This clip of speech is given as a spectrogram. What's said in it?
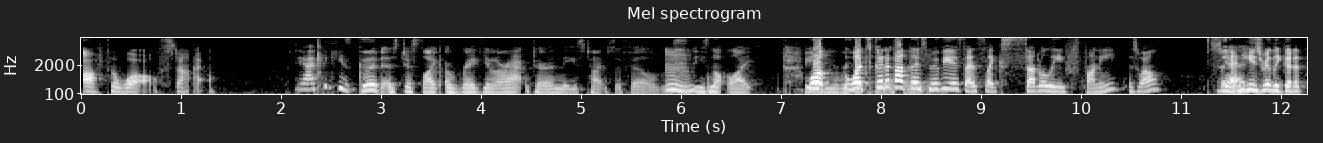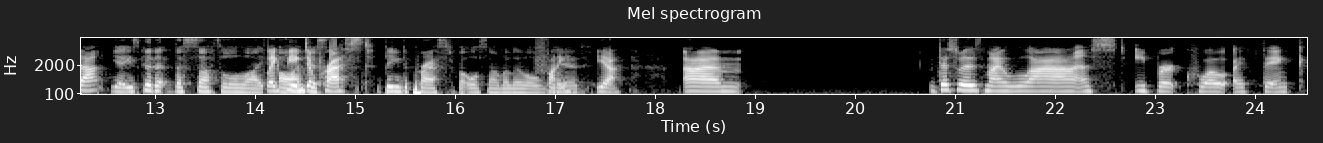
off the wall style. Yeah, I think he's good as just like a regular actor in these types of films. He's not like. Well, what's good about this movie is that it's like subtly funny as well. So, Yeah, and he's really good at that. Yeah, he's good at the subtle like Like oh, being I'm depressed, being depressed, but also I'm a little funny. weird. Yeah. Um this was my last Ebert quote, I think.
